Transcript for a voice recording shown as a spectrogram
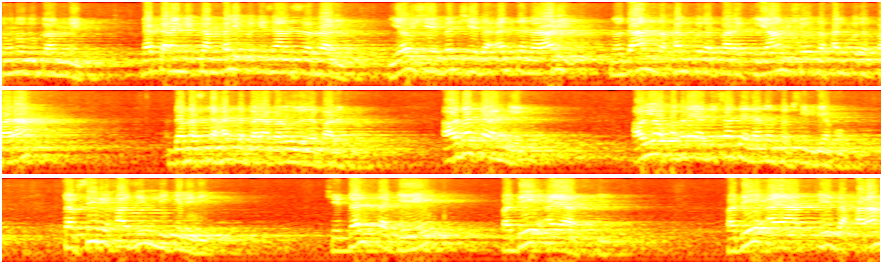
سونو دکانونه دا کرنګي کمبلې په کې ځان سره راړي یو شی بل شی د الته نه راړي نو دام د خلکو لپاره قیام شو د خلکو لپاره د مصلحت د برابرولو لپاره شو او دا کرنګي او یو خبره یاد ساته دا نو تفصیل بیا کوم تفسیر خازن لیکلی دی چې دلته کې پدې آیات کې پدې آیات کې د حرم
